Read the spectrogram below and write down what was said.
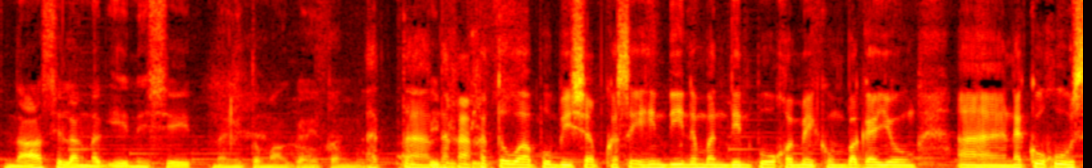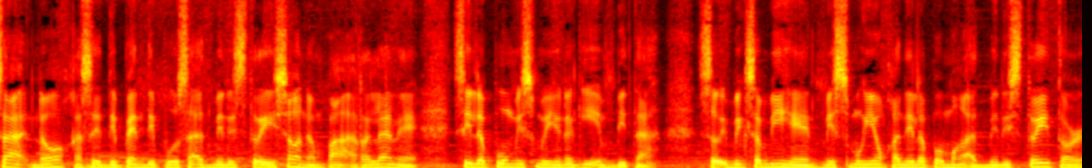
na silang nag-initiate ng itong mga ganitong At uh, nakakatuwa po Bishop kasi hindi naman din po kami kumbaga yung uh, nagkukusa no kasi mm-hmm. depende po sa administration ng paaralan eh. Sila po mismo yung nag-iimbita. So ibig sabihin mismo yung kanila po mga administrator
